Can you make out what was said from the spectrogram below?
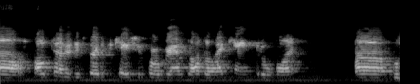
um, alternative certification programs, although I came through one. Um,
